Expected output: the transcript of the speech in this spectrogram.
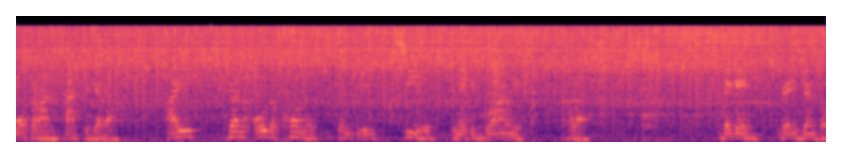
water and fat together. I turn all the corners gently seal to make it brownish color. But again, very gentle.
